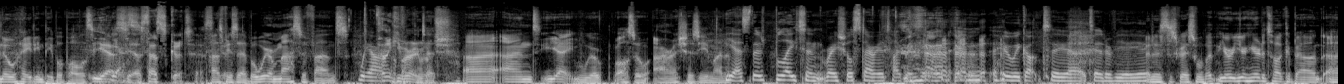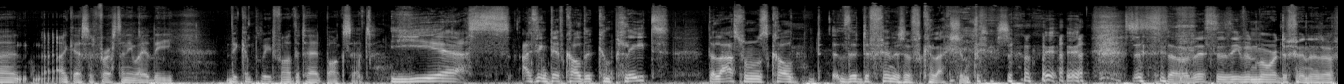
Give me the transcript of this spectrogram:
no hating people policy. Yes, Yes. yes, that's good. That's As good. we said, but we're massive fans. We are. Thank you very much. Uh, and yeah, we're also Irish, as you might have. Yes, there's blatant racial stereotyping here in, in who we got to uh, to interview you. It is disgraceful. But you're, you're here to talk about, uh, I guess at first anyway, the the complete Father Ted box set. Yes, I think they've called it complete. The last one was called the definitive collection. so this is even more definitive.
